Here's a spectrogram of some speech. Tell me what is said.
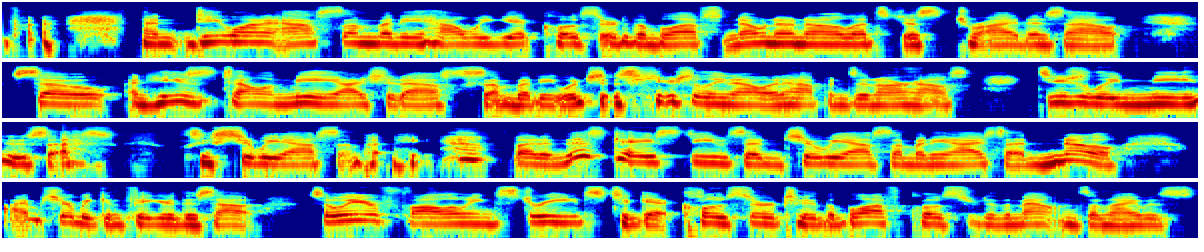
and do you want to ask somebody how we get closer to the bluffs? No, no, no. Let's just try this out. So, and he's telling me I should ask somebody, which is usually now what happens in our house. It's usually me who says, should we ask somebody? But in this case, Steve said, should we ask somebody? And I said, no, I'm sure we can figure this out. So we were following streets to get closer to the bluff, closer to the mountains. And I was,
